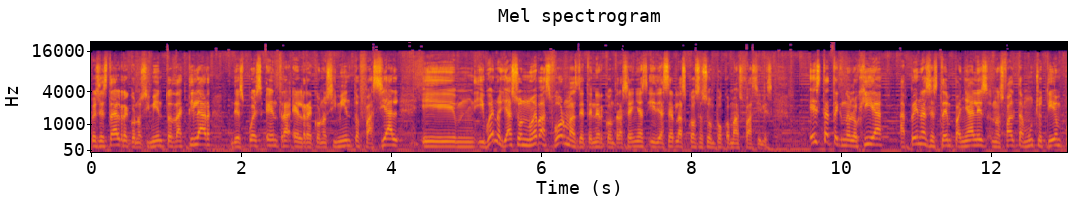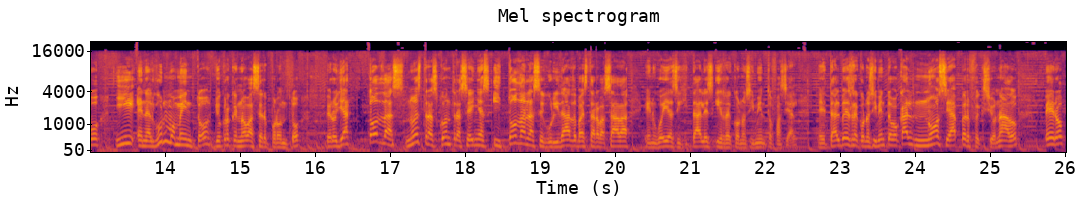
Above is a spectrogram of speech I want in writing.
pues está el reconocimiento dactilar, después entra el reconocimiento facial y, bueno, ya son nuevas formas de tener contraseñas y de hacer las cosas un poco más fáciles. Esta tecnología apenas está en pañales, nos falta mucho tiempo y en algún momento, yo creo que no va a ser pronto, pero ya todas nuestras contraseñas y toda la seguridad va a estar basada en huellas digitales y reconocimiento facial. Eh, tal vez reconocimiento vocal no se ha perfeccionado, pero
